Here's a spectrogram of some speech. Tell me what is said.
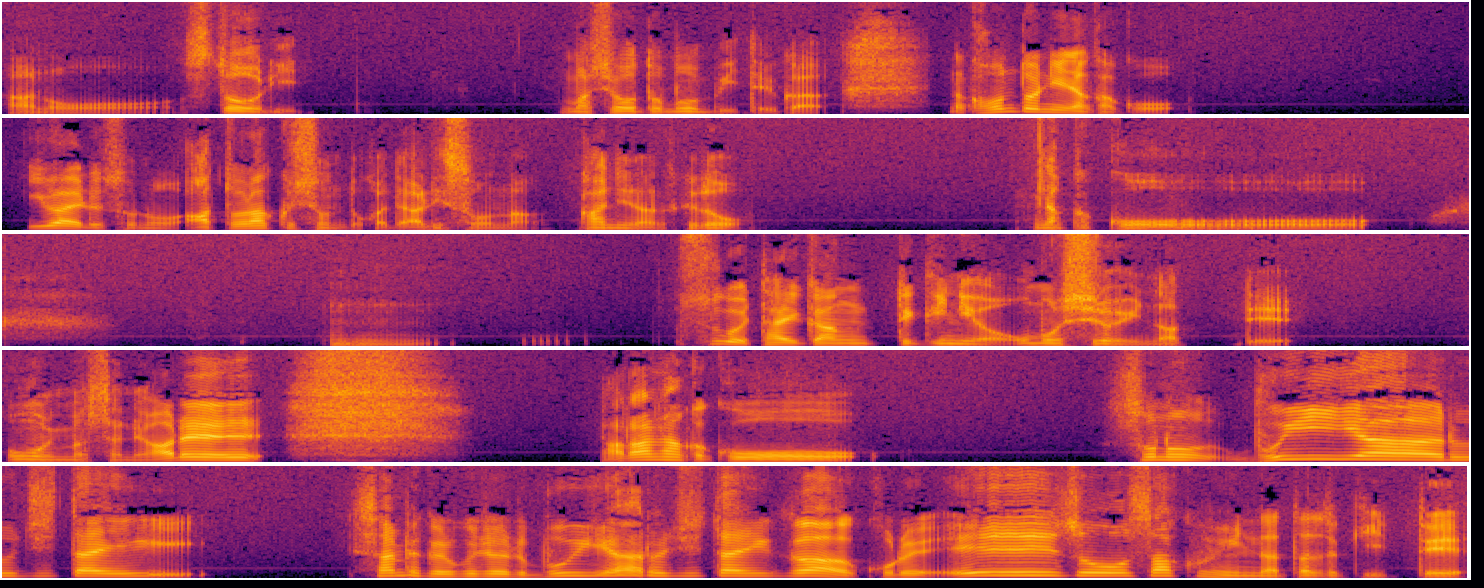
あの、ストーリー。まあ、ショートムービーというか、なんか本当になんかこう、いわゆるそのアトラクションとかでありそうな感じなんですけど、なんかこう、うん、すごい体感的には面白いなって思いましたね。あれ、ただなんかこう、その VR 自体、360度 VR 自体が、これ映像作品になった時って、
